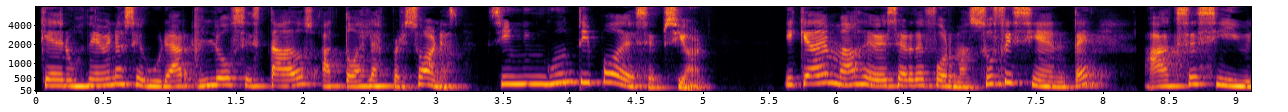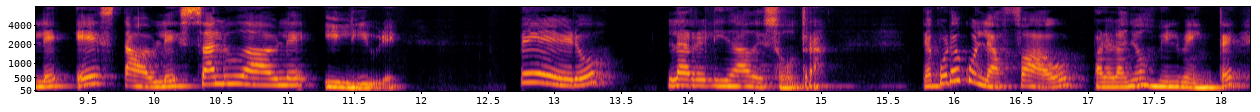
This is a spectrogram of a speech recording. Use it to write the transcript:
que nos deben asegurar los estados a todas las personas, sin ningún tipo de excepción, y que además debe ser de forma suficiente, accesible, estable, saludable y libre. Pero la realidad es otra. De acuerdo con la FAO, para el año 2020,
